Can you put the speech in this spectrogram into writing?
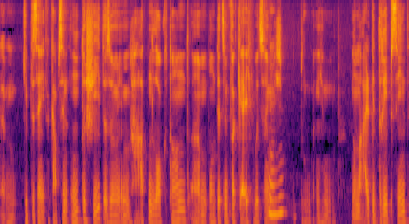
Ähm, gibt es gab es einen Unterschied, also im harten Lockdown ähm, und jetzt im Vergleich, wo es eigentlich, mhm. eigentlich ein Normalbetrieb sind,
